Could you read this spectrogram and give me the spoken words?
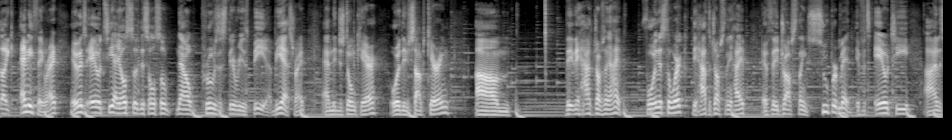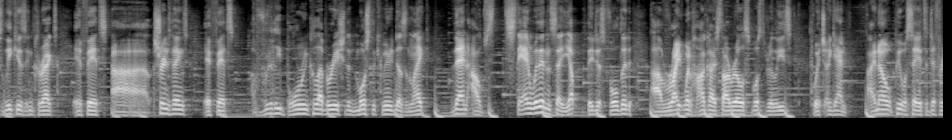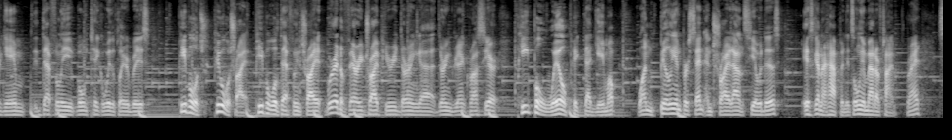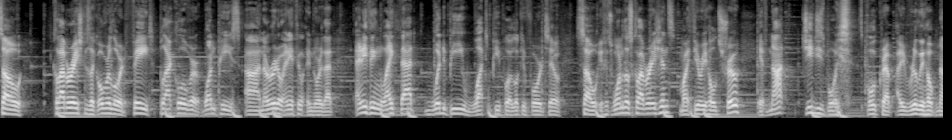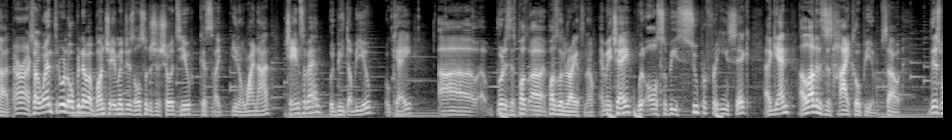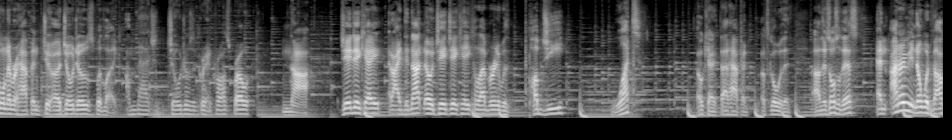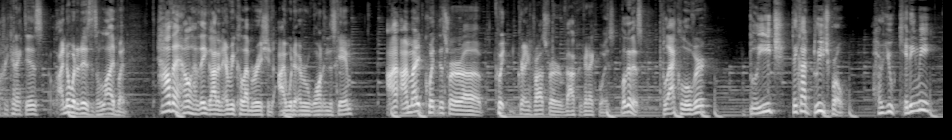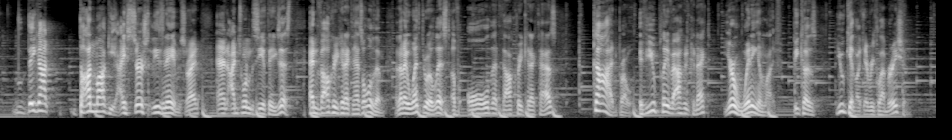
like anything, right? If it's AOT, I also this also now proves this theory is B, BS, right? And they just don't care, or they've stopped caring. Um, they, they have to drop something hype. For this to work, they have to drop something hype. If they drop something super mid, if it's AOT, uh, this leak is incorrect. If it's uh, Strange Things, if it's a really boring collaboration that most of the community doesn't like, then I'll stand with it and say, yep, they just folded uh, right when Honkai Star Rail is supposed to release. Which again, I know people say it's a different game. It definitely won't take away the player base. People will people will try it. People will definitely try it. We're at a very dry period during uh, during Grand Cross here. People will pick that game up one billion percent and try it out and see how it is. It's gonna happen. It's only a matter of time, right? So collaborations like Overlord, Fate, Black Clover, One Piece, uh, Naruto, anything. Ignore that anything like that would be what people are looking forward to. So if it's one of those collaborations, my theory holds true. If not, GG's boys. It's bullcrap. I really hope not. All right, so I went through and opened up a bunch of images also just to show it to you, because like you know why not? Chainsaw Man would be W. Okay. Uh, what is this? Puzzle, uh, Puzzle and Dragons? No. MHA would also be super freaking sick. Again, a lot of this is high copium, so this won't ever happen. Jo uh, JoJo's, but like, imagine JoJo's and Grand Cross, bro. Nah, JJK, and I did not know JJK collaborated with PUBG. What? Okay, that happened. Let's go with it. Uh, there's also this, and I don't even know what Valkyrie Connect is. I know what it is, it's a lie, but how the hell have they gotten every collaboration I would ever want in this game? I, I might quit this for, uh, quit Grand Cross for Valkyrie Connect, boys. Look at this. Black Clover, Bleach, they got Bleach, bro. Are you kidding me? They got DanMachi. I searched these names, right? And I just wanted to see if they exist. And Valkyrie Connect has all of them. And then I went through a list of all that Valkyrie Connect has. God, bro, if you play Valkyrie Connect, you're winning in life because you get like every collaboration.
